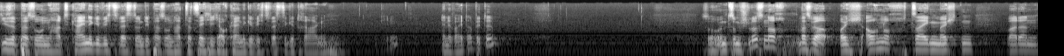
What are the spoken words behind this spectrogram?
diese Person hat keine Gewichtsweste und die Person hat tatsächlich auch keine Gewichtsweste getragen. Okay. Eine weiter bitte. So, und zum Schluss noch, was wir euch auch noch zeigen möchten, war dann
